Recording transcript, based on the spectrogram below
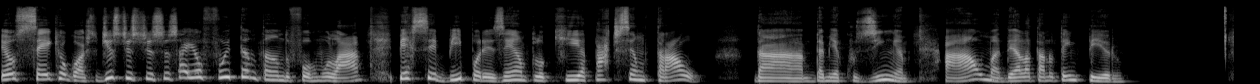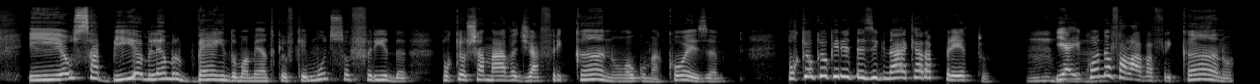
eu sei que eu gosto disso, disso, disso, disso. Aí eu fui tentando formular. Percebi, por exemplo, que a parte central da, da minha cozinha, a alma dela tá no tempero. E eu sabia, eu me lembro bem do momento que eu fiquei muito sofrida, porque eu chamava de africano alguma coisa, porque o que eu queria designar é que era preto. Uhum. E aí, quando eu falava africano,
